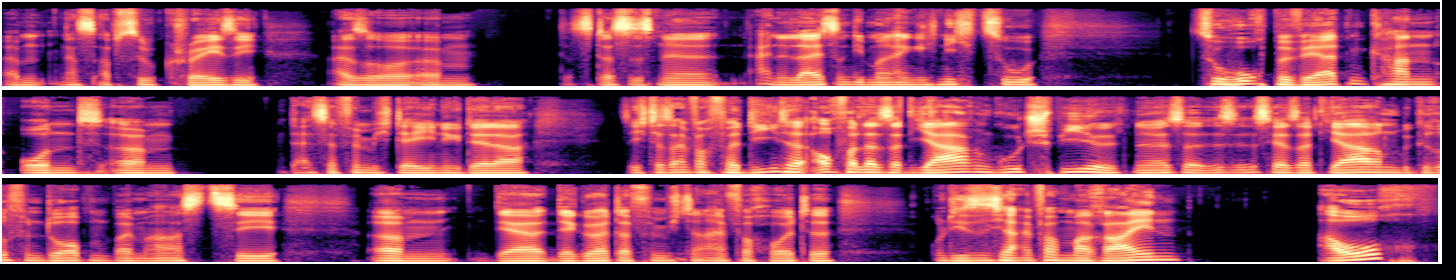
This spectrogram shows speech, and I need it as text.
Ähm, das ist absolut crazy. Also ähm, das, das ist eine, eine Leistung, die man eigentlich nicht zu, zu hoch bewerten kann. Und ähm, da ist er für mich derjenige, der da sich das einfach verdient hat, auch weil er seit Jahren gut spielt. Ne? Es, es ist ja seit Jahren Begriff in Dortmund beim ASC. Ähm, der, der gehört da für mich dann einfach heute und dieses Jahr einfach mal rein. Auch,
